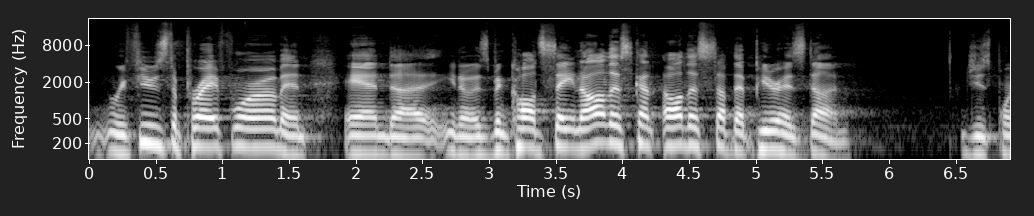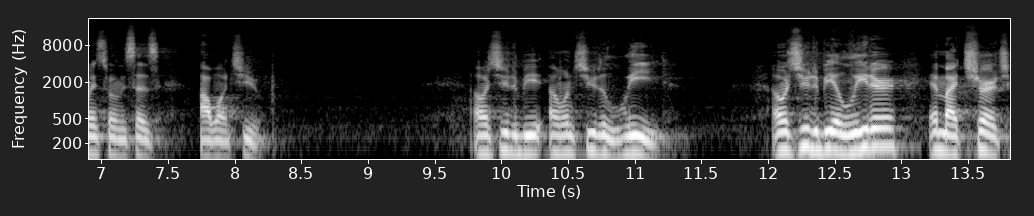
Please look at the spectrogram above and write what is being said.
refused to pray for him and, and uh, you know, has been called Satan, all this, kind, all this stuff that Peter has done, Jesus points to him and says, I want you. I want you to be, I want you to lead. I want you to be a leader in my church.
